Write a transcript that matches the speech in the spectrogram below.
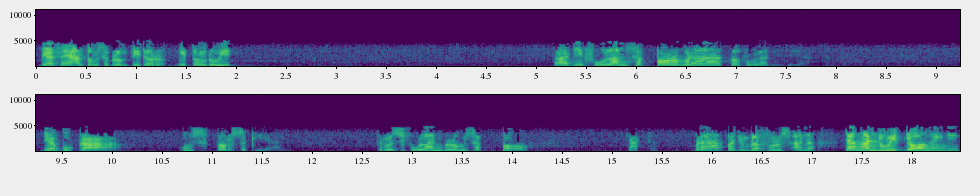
Biasanya antum sebelum tidur ngitung duit. Tadi fulan setor berapa bulan itu ya? Dia buka, oh setor sekian. Terus fulan belum setor. Catat. Berapa jumlah fulus anak? Jangan duit doang ini.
